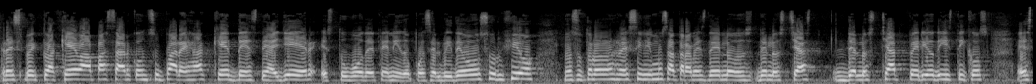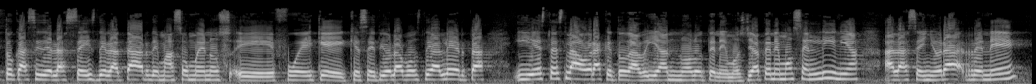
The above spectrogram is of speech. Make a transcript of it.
respecto a qué va a pasar con su pareja que desde ayer estuvo detenido. Pues el video surgió, nosotros lo recibimos a través de los de los chats de los chats periodísticos, esto casi de las 6 de la tarde más o menos eh, fue que, que se dio la voz de alerta y esta es la hora que todavía no lo tenemos. Ya tenemos en línea a la señora René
